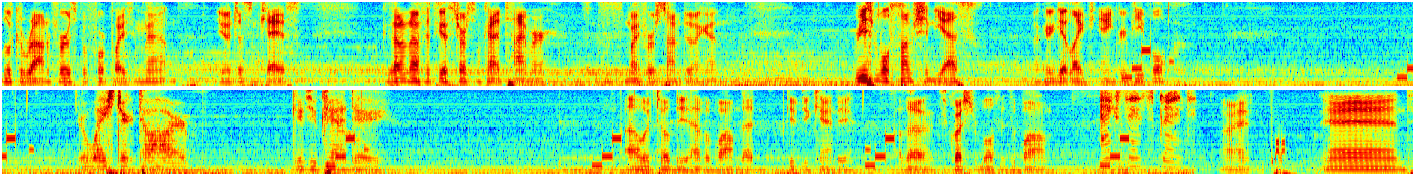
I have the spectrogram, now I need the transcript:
look around first before placing that. You know, just in case. Because I don't know if it's going to start some kind of timer, since this is my first time doing it. Reasonable assumption, yes. I'm going to get, like, angry people. You're wasting time! Gives you candy. I would totally have a bomb that gives you candy. Although, it's questionable if it's a bomb. Access granted. Alright. And...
